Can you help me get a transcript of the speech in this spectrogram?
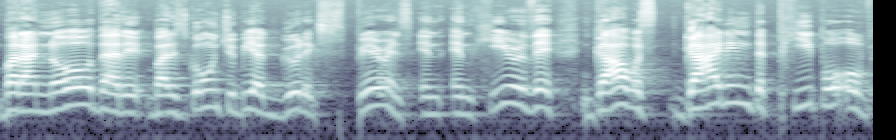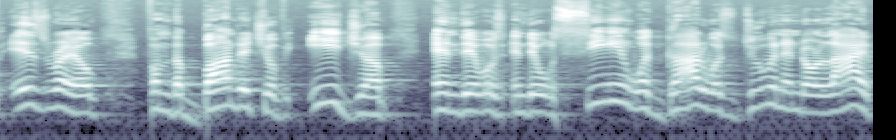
but I know that it, but it's going to be a good experience. And, and here they, God was guiding the people of Israel from the bondage of Egypt and they was and they were seeing what God was doing in their life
